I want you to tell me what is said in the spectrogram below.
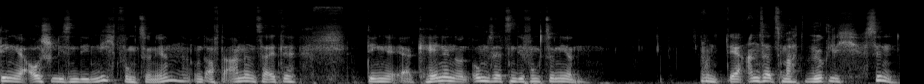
Dinge ausschließen, die nicht funktionieren und auf der anderen Seite Dinge erkennen und umsetzen, die funktionieren. Und der Ansatz macht wirklich Sinn,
